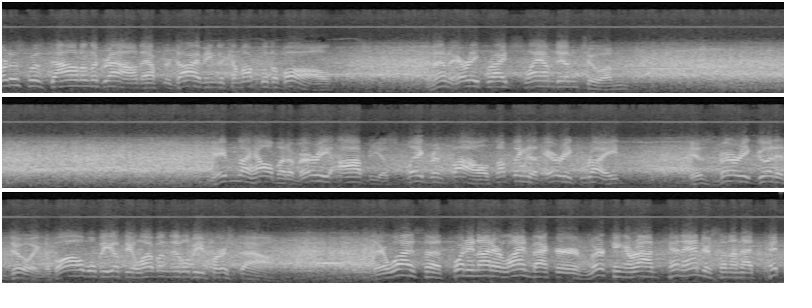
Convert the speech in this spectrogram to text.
Curtis was down on the ground after diving to come up with the ball, and then Eric Wright slammed into him. Gave him the helmet, a very obvious flagrant foul, something that Eric Wright is very good at doing. The ball will be at the 11, it'll be first down. There was a 49er linebacker lurking around Ken Anderson on that pitch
